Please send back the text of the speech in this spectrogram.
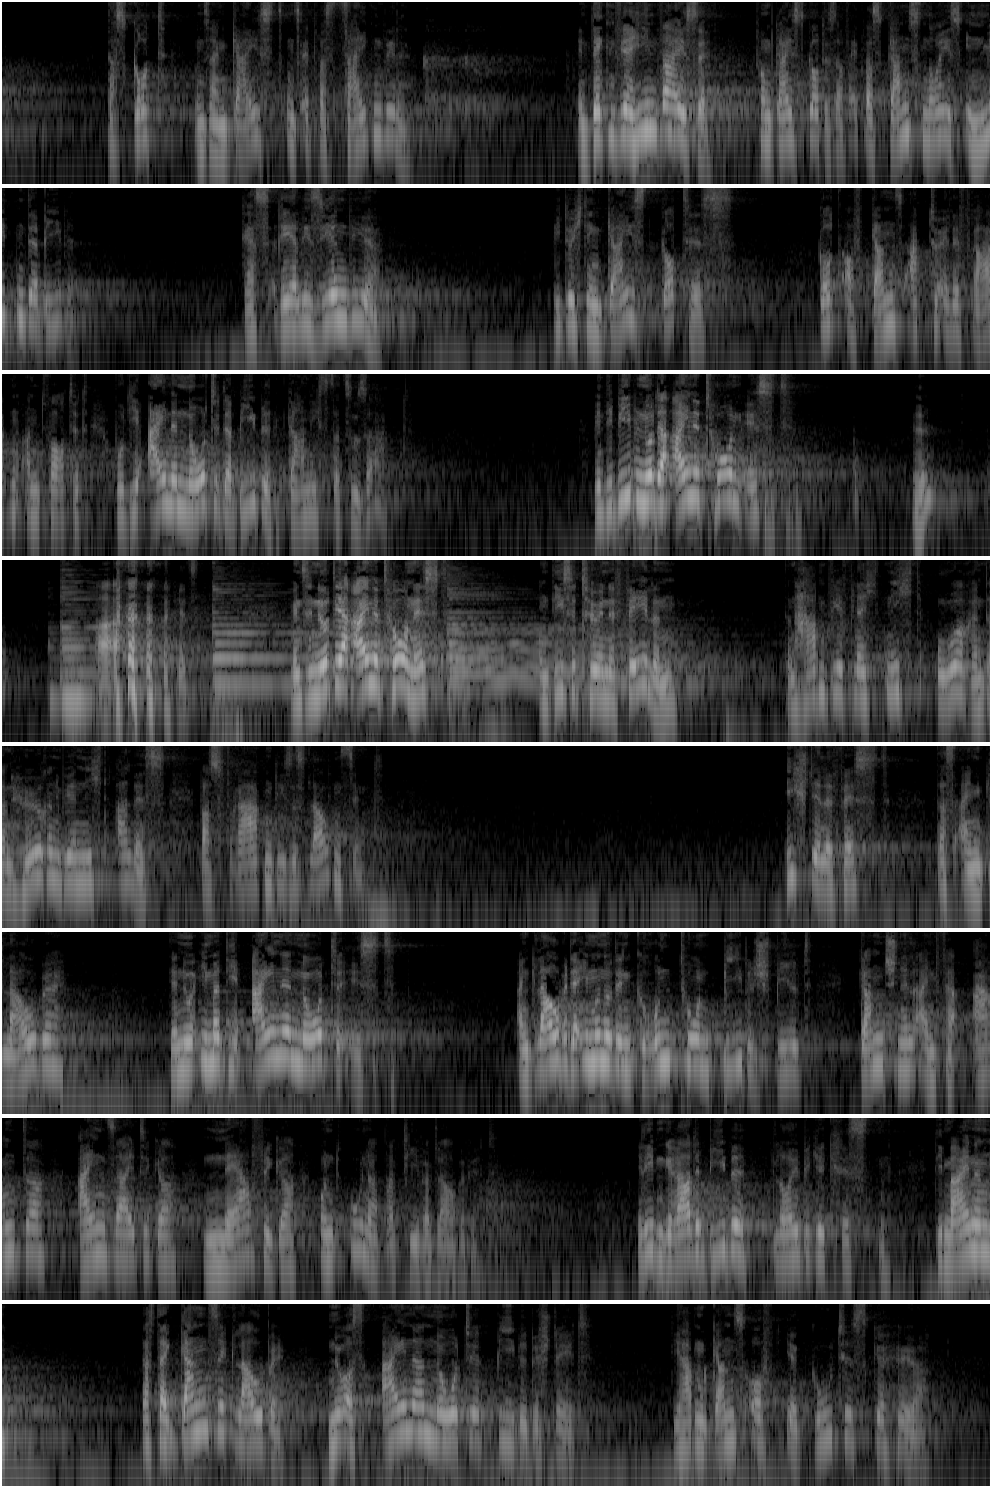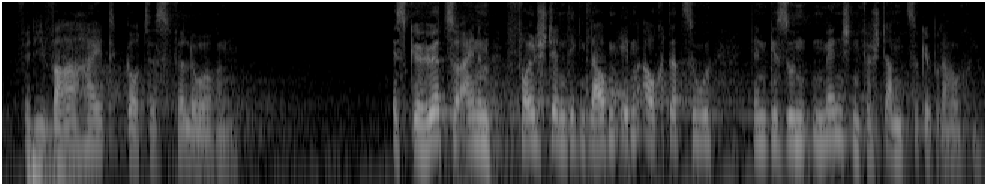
dass Gott und sein Geist uns etwas zeigen will? Entdecken wir Hinweise vom Geist Gottes auf etwas ganz Neues inmitten der Bibel? Das realisieren wir, wie durch den Geist Gottes Gott auf ganz aktuelle Fragen antwortet, wo die eine Note der Bibel gar nichts dazu sagt. Wenn die Bibel nur der eine Ton ist, äh? ah, jetzt. wenn sie nur der eine Ton ist und diese Töne fehlen, dann haben wir vielleicht nicht Ohren, dann hören wir nicht alles, was Fragen dieses Glaubens sind. Ich stelle fest, dass ein Glaube, der nur immer die eine Note ist, ein Glaube, der immer nur den Grundton Bibel spielt, ganz schnell ein verarmter, einseitiger, nerviger und unattraktiver Glaube wird. Ihr Lieben, gerade bibelgläubige Christen, die meinen, dass der ganze Glaube nur aus einer Note Bibel besteht, die haben ganz oft ihr gutes Gehör für die Wahrheit Gottes verloren. Es gehört zu einem vollständigen Glauben eben auch dazu, den gesunden Menschenverstand zu gebrauchen.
